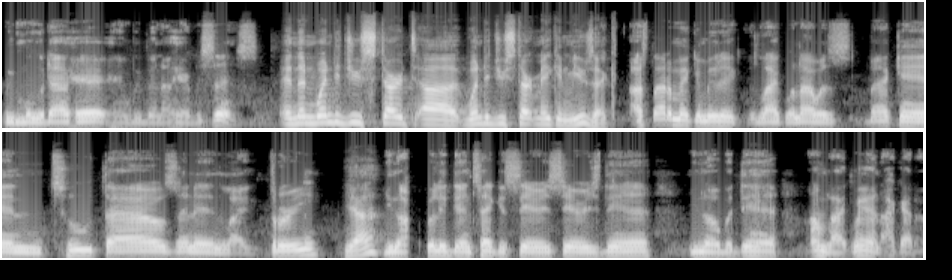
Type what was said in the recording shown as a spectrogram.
we moved out here, and we've been out here ever since. And then when did you start? Uh, when did you start making music? I started making music like when I was back in two thousand and like three. Yeah. You know, I really didn't take it serious, serious then. You know, but then I'm like, man, I got a,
